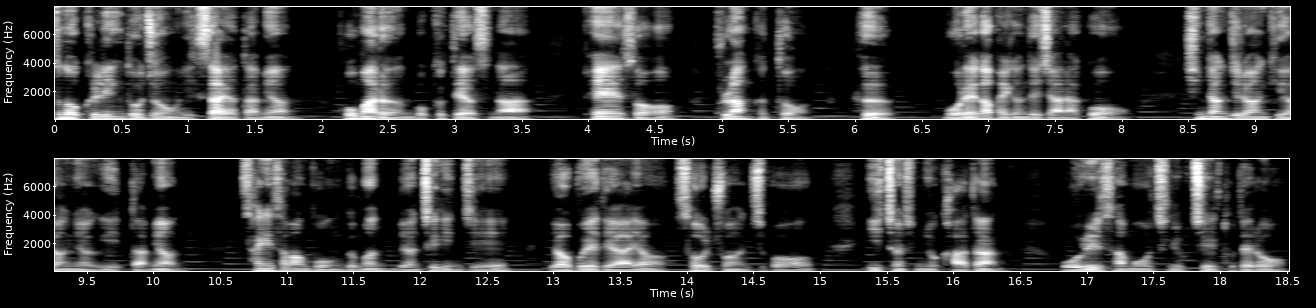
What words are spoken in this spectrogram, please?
스노클링 도중 익사하였다면 포말은 목격되었으나 폐에서 플랑크톤, 흙, 모래가 발견되지 않았고 심장질환 기왕력이 있다면 상해사망보험금은 면책인지 여부에 대하여 서울중앙지법 2016 가단 5135767 토대로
